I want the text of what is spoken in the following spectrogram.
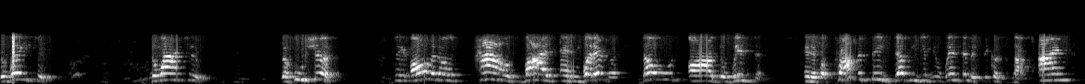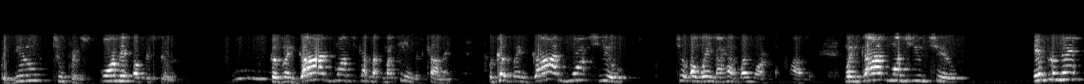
the way to, the why to, the who should. See, all of those hows, whys, and whatever, those are the wisdom. And if a prophecy doesn't give you wisdom, it's because it's not time for you to perform it or pursue it. Because when God wants to come, my team is coming. Because when God wants you to, oh wait, I have one more. When God wants you to implement,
